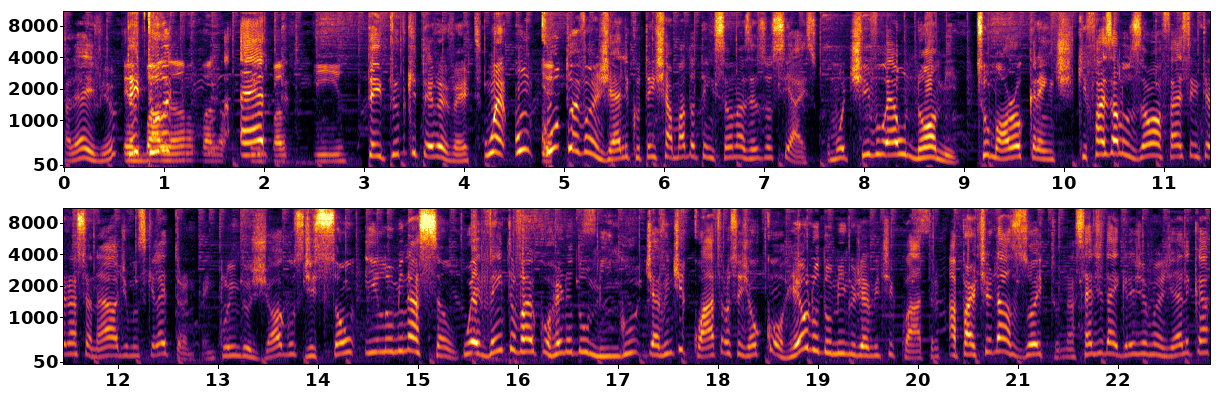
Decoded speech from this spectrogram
Olha aí, viu? Tem, Tem tudo balão, balão, É. Tem tudo que tem no evento. Um, um culto evangélico tem chamado a atenção nas redes sociais. O motivo é o nome, Tomorrow Crente, que faz alusão à festa internacional de música eletrônica, incluindo jogos de som e iluminação. O evento vai ocorrer no domingo, dia 24, ou seja, ocorreu no domingo, dia 24, a partir das 8, na sede da igreja evangélica.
